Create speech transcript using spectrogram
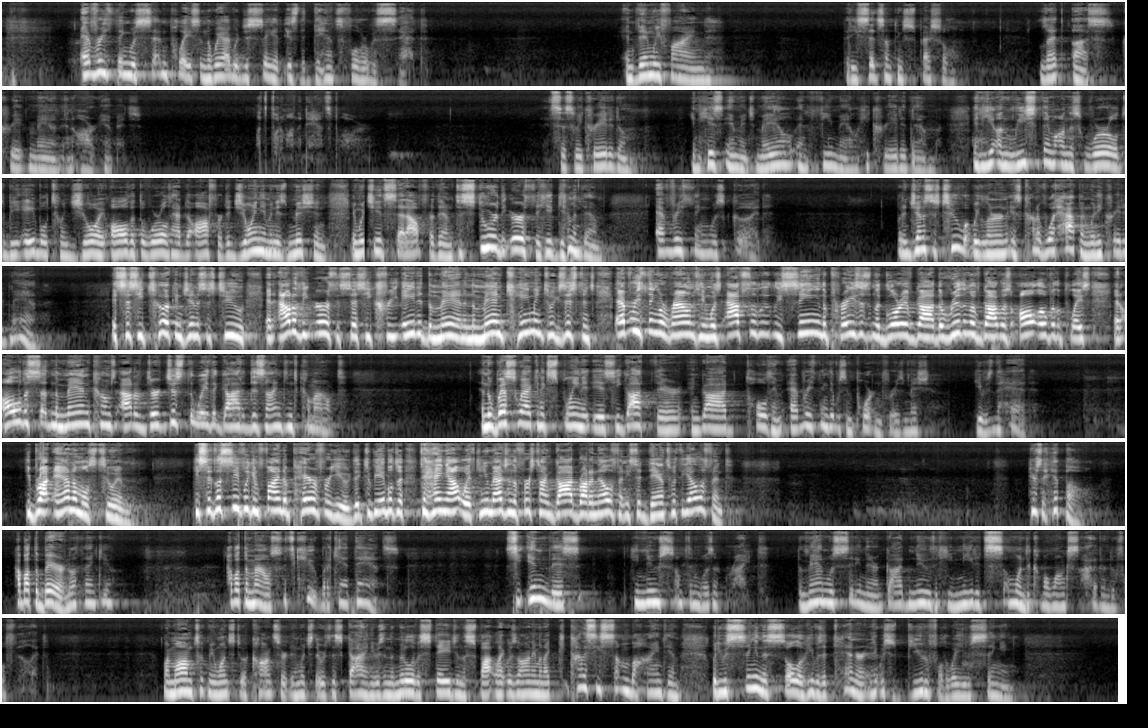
everything was set in place. And the way I would just say it is the dance floor was set. And then we find that he said something special. Let us create man in our image. Let's put him on the dance floor. It says, so He created them in His image, male and female, He created them. And He unleashed them on this world to be able to enjoy all that the world had to offer, to join Him in His mission in which He had set out for them, to steward the earth that He had given them. Everything was good. But in Genesis 2, what we learn is kind of what happened when He created man. It says he took in Genesis 2, and out of the earth, it says he created the man, and the man came into existence. Everything around him was absolutely singing the praises and the glory of God. The rhythm of God was all over the place, and all of a sudden, the man comes out of dirt just the way that God had designed him to come out. And the best way I can explain it is he got there, and God told him everything that was important for his mission. He was the head. He brought animals to him. He said, Let's see if we can find a pair for you to be able to, to hang out with. Can you imagine the first time God brought an elephant? He said, Dance with the elephant. Here's a hippo. How about the bear? No, thank you. How about the mouse? It's cute, but I can't dance. See, in this, he knew something wasn't the man was sitting there, and God knew that he needed someone to come alongside of him to fulfill it. My mom took me once to a concert in which there was this guy, and he was in the middle of a stage, and the spotlight was on him, and I could kind of see something behind him. But he was singing this solo. He was a tenor, and it was just beautiful the way he was singing.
